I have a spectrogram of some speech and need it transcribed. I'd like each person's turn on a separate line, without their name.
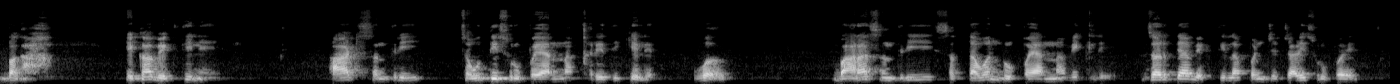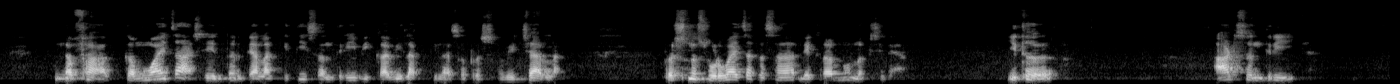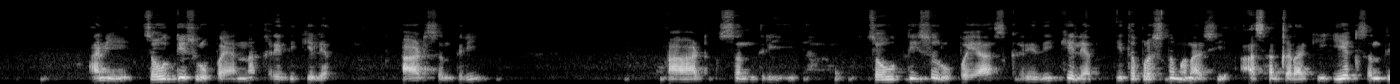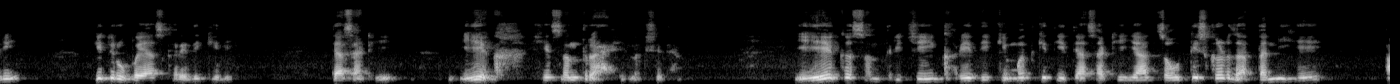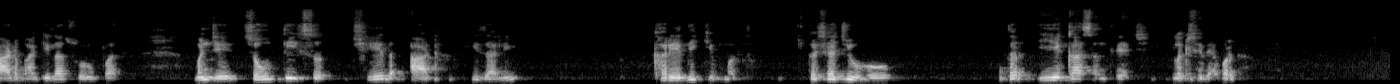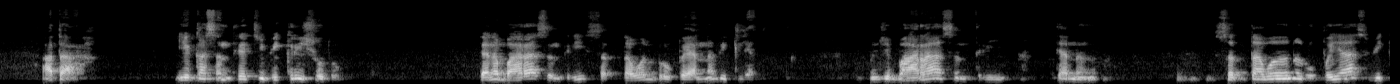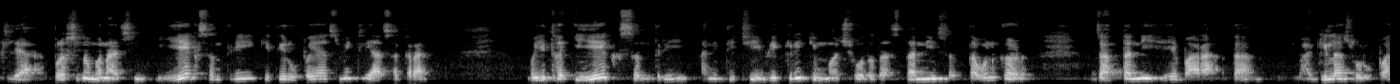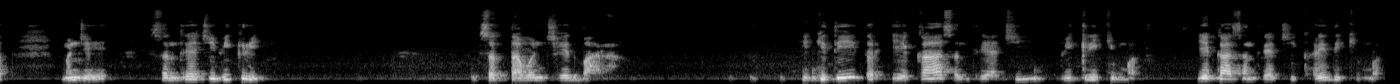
बघा एका व्यक्तीने आठ संत्री चौतीस रुपयांना खरेदी केले व बारा संत्री सत्तावन्न रुपयांना विकले. जर त्या व्यक्तीला पंचेचाळीस रुपये नफा कमवायचा असेल तर त्याला किती संत्री विकावी लागतील असा प्रश्न विचारला. प्रश्न सोडवायचा कसा? लेकरांनो लक्ष द्या. इथं आठ संत्री आणि चौतीस रुपयांना खरेदी केल्यात. आठ संत्री आठ संत्री चौतीस रुपयास खरेदी केल्यात. इथं प्रश्न मनाशी असा करा की एक संत्री किती रुपयास खरेदी केली? त्यासाठी एक हे संत्र आहे लक्ष द्या. एक संत्रीची खरेदी किंमत किती? त्यासाठी या चौतीस कड जाताना हे आठ भागीला स्वरूपात म्हणजे चौतीस छेद आठ ही झाली खरेदी किंमत. कशाची हो? तर एका संत्र्याची. लक्ष द्या बरं का. आता एका संत्र्याची विक्री शोधू. त्यानं बारा संत्री सत्तावन्न रुपयांना विकल्यात. म्हणजे बारा संत्री त्यानं सत्तावन्न रुपयास विकल्या. प्रश्न मनाची एक संत्री किती रुपयास विकली असा करा. मग इथं एक संत्री आणि तिची विक्री किंमत शोधत असताना सत्तावन्न कड जातानी हे बारा आता भागीला स्वरूपात म्हणजे संत्र्याची विक्री सत्तावन्न छेद बारा. ही किती? तर एका संत्र्याची विक्री किंमत. एका संत्र्याची खरेदी किंमत.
